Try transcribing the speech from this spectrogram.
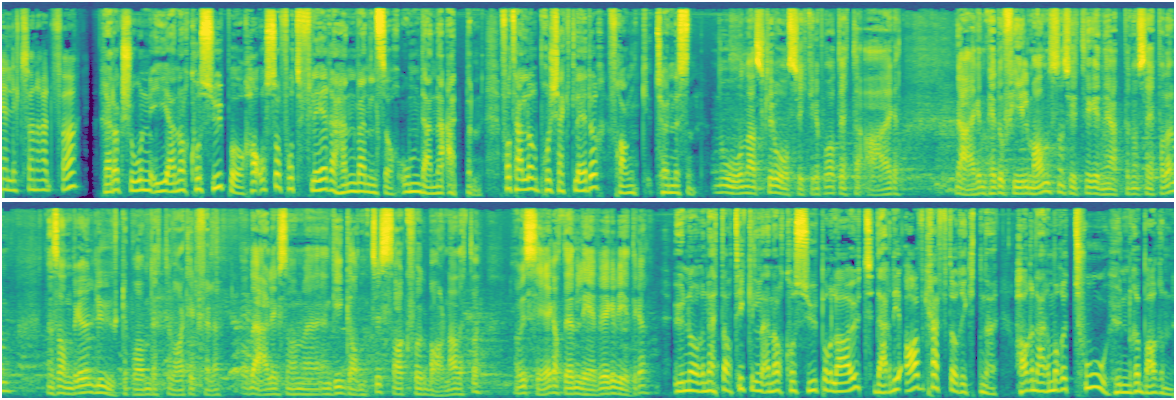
er litt sånn redd for. Redaksjonen i NRK Super har også fått flere henvendelser om denne appen, forteller prosjektleder Frank Tønnesen. Noen er skråsikre på at dette er, det er en pedofil mann som sitter inne i appen og ser på dem, mens andre lurte på om dette var tilfellet. Og Det er liksom en gigantisk sak for barna, dette. Og vi ser at den lever videre. Under nettartikkelen NRK Super la ut, der de avkrefter ryktene, har nærmere 200 barn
